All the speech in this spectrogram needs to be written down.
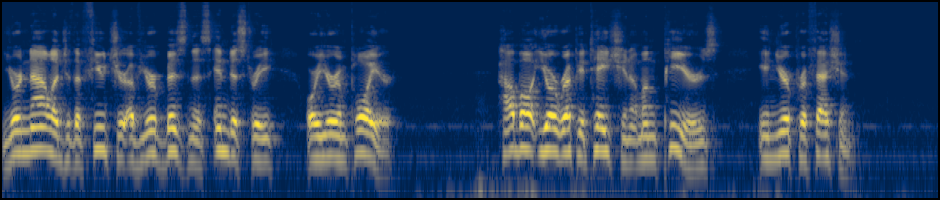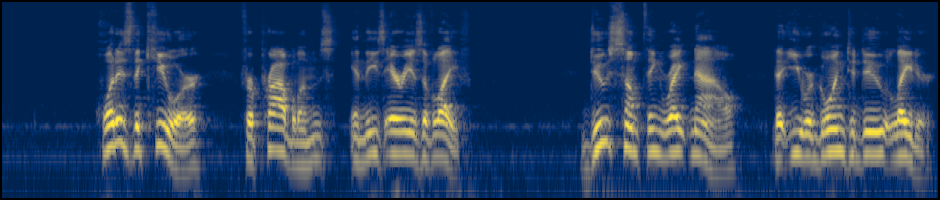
Your knowledge of the future of your business, industry, or your employer? How about your reputation among peers in your profession? What is the cure for problems in these areas of life? Do something right now that you are going to do later,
